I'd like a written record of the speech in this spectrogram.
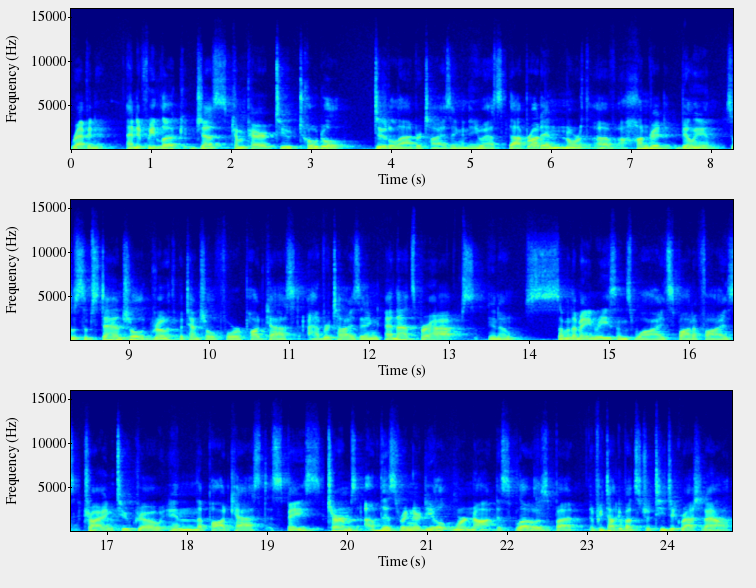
revenue. And if we look just compared to total digital advertising in the US. That brought in north of 100 billion. So substantial growth potential for podcast advertising and that's perhaps, you know, some of the main reasons why Spotify's trying to grow in the podcast space. Terms of this Ringer deal were not disclosed, but if we talk about strategic rationale,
